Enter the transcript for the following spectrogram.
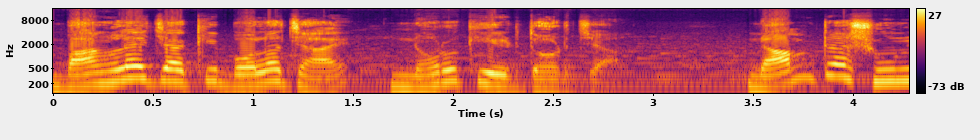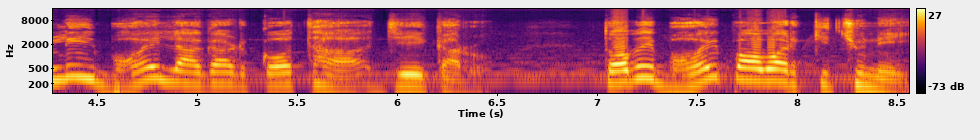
বাংলায় যাকে বলা যায় নরকের দরজা। নামটা শুনলেই ভয় লাগার কথা যে কারও, তবে ভয় পাওয়ার কিছু নেই।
